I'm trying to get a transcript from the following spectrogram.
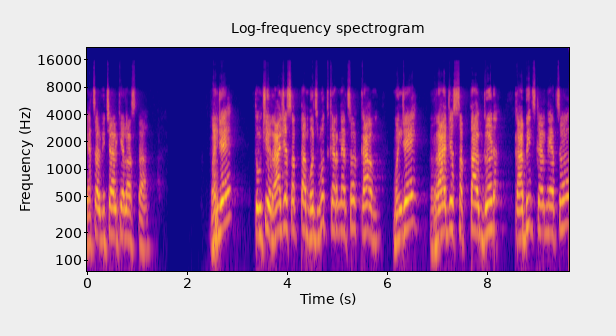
याचा विचार केला असता. म्हणजे तुमची राजसत्ता मजबूत करण्याचं काम म्हणजे राजसत्ता गड काबीज करण्याचं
